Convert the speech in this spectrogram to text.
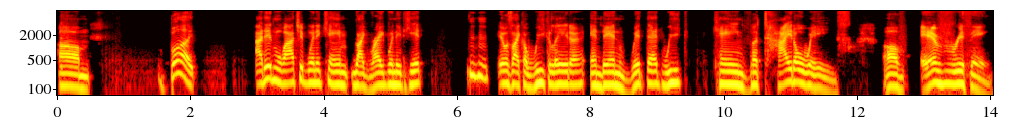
Um, but I didn't watch it when it came, like right when it hit. Mhm. It was like a week later. And then with that week came the tidal wave of everything.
